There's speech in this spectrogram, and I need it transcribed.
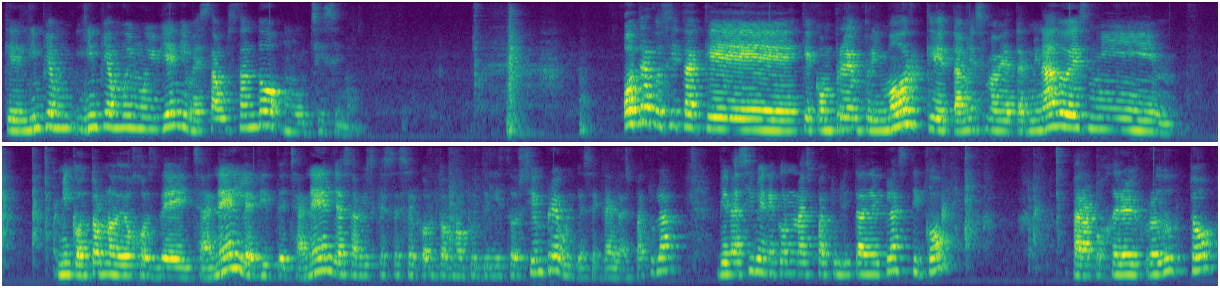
que limpia, limpia muy muy bien y me está gustando muchísimo. Otra cosita que, que compré en Primor, que también se me había terminado, es mi mi contorno de ojos de Chanel, Elite de Chanel, ya sabéis que este es el contorno que utilizo siempre, uy que se cae la espátula, viene así, viene con una espatulita de plástico para coger el producto.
